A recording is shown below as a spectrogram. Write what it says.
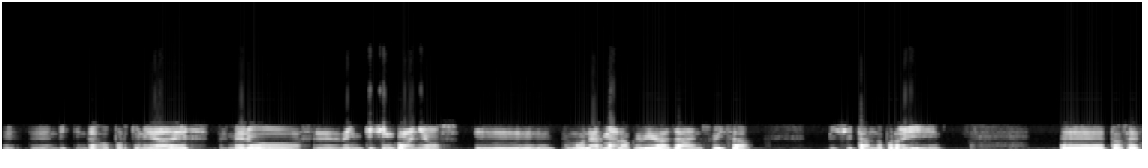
este, en distintas oportunidades. Primero hace 25 años y tengo un hermano que vive allá en Suiza, visitando por ahí. Eh, entonces,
